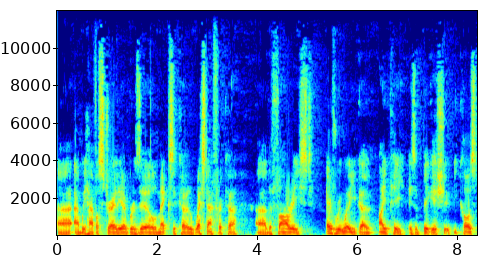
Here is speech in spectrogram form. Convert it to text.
uh, and we have Australia, Brazil, Mexico, West Africa, uh, the Far East everywhere you go, IP is a big issue because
